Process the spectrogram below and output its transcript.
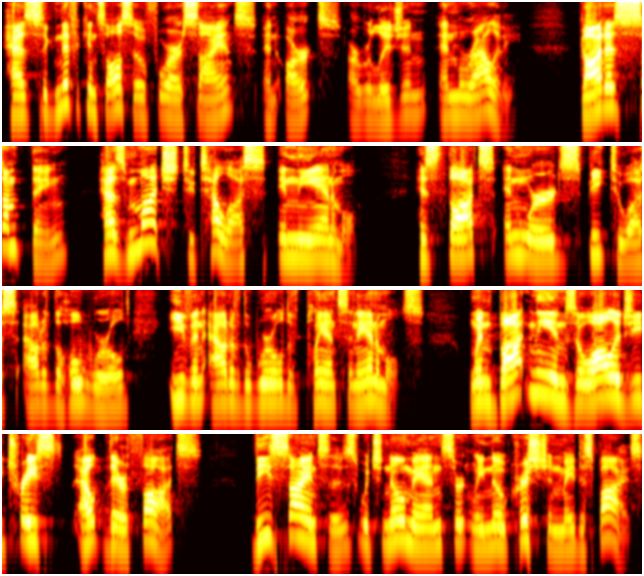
has significance also for our science and art, our religion and morality. God as something has much to tell us in the animal. His thoughts and words speak to us out of the whole world, even out of the world of plants and animals. When botany and zoology trace out their thoughts, these sciences, which no man, certainly no Christian, may despise.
